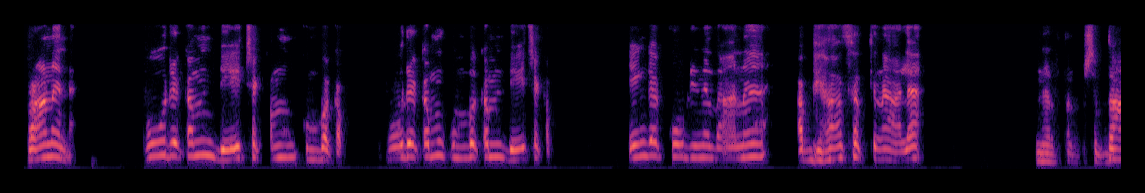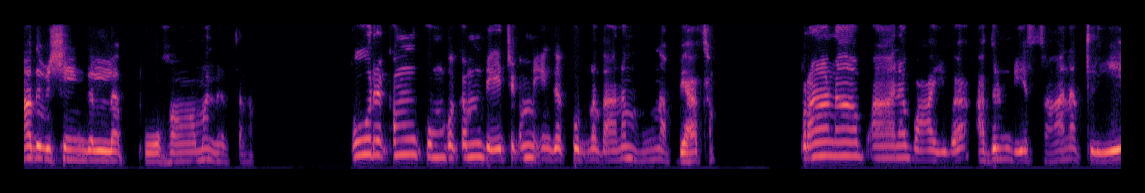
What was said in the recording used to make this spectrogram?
பிராணனை பூரகம் தேச்சகம் கும்பகம். பூரகம் கும்பகம் தேச்சகம் எங்க கூடினதான அபியாசத்தினால நிறுத்தணும். சப்தாத விஷயங்கள்ல போகாம நிறுத்தணும். பூரகம் கும்பகம் தேச்சகம் எங்க கூடினதான மூணு அபியாசம். பிராணாபான வாயுவை அதனுடைய ஸ்தானத்திலேயே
